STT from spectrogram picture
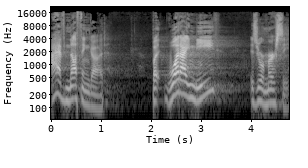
I have nothing, God, but what I need is your mercy.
